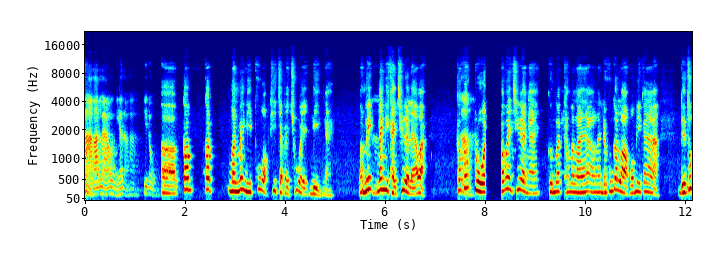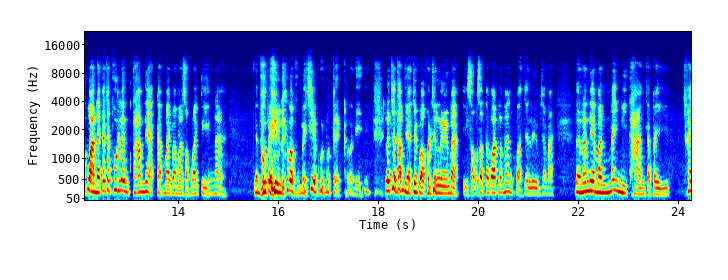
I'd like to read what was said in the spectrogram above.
สหรัฐแล้วอย่างเงี้ยเหรอคะพี่หนุ่มเอ่อก็ก็มันไม่มีพวกที่จะไปช่วยบีบไง มันไม่อืมไม่มีใครเชื่อแล้วอะเขาก็ค่ะกลัวเขาไม่เชื่อไง คุณมาทำอะไรอะไรเดี๋ยวคุณก็หลอกผมอีกอะเดี๋ยวทุกวันเนี่ยก็จะพูดเรื่องทรัมป์เนี่ยกลับมาประมาณสองร้อยปีข้างหน้า จะพูดไปเรื่อยๆว่าผมไม่เชื่อคุณมาเกิดกรณีนี้แล้วจะทำอย่างไรจนกว่าคนจะลืมอะอีกสองศตวรรษล้วมั่งกว่าจะลืมใช่ไหมดังนั้นเนี่ยมันไม่มีทางจะไปให้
